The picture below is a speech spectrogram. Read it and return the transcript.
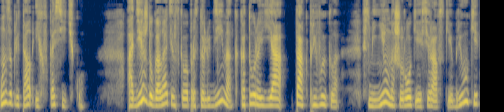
он заплетал их в косичку. Одежду галатинского простолюдина, к которой я так привыкла, сменил на широкие сиравские брюки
